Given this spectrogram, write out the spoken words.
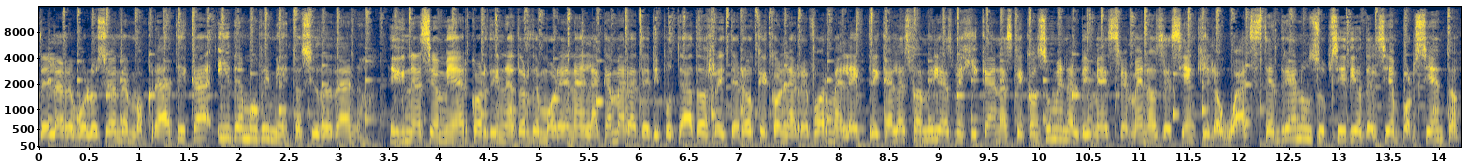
de la Revolución Democrática y de Movimiento Ciudadano. Ignacio Mier, coordinador de Morena en la Cámara de Diputados, reiteró que con la reforma eléctrica las familias mexicanas que consumen al bimestre menos de 100 kilos watts tendrían un subsidio del 100%.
